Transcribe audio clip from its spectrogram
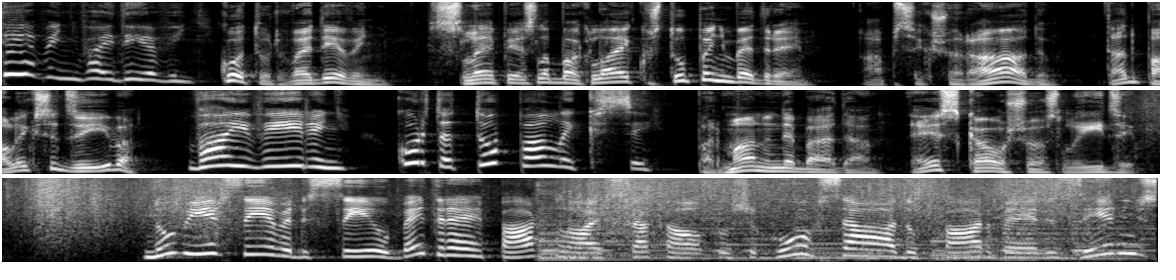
dieviņi, vai dieviņi? Ko tur, vai dieviņi? Slēpies labāk laiku stupeņu bedrē, apsekšu rādu, tad paliksi dzīva. Vai vīriņi, kur tad tu paliksi? Par mani nebēdā, es kaušos līdzi. Nu vīrs ievedis sievu bedrē, pārklājis sakaltušu govsādu, pārbēris zirņus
